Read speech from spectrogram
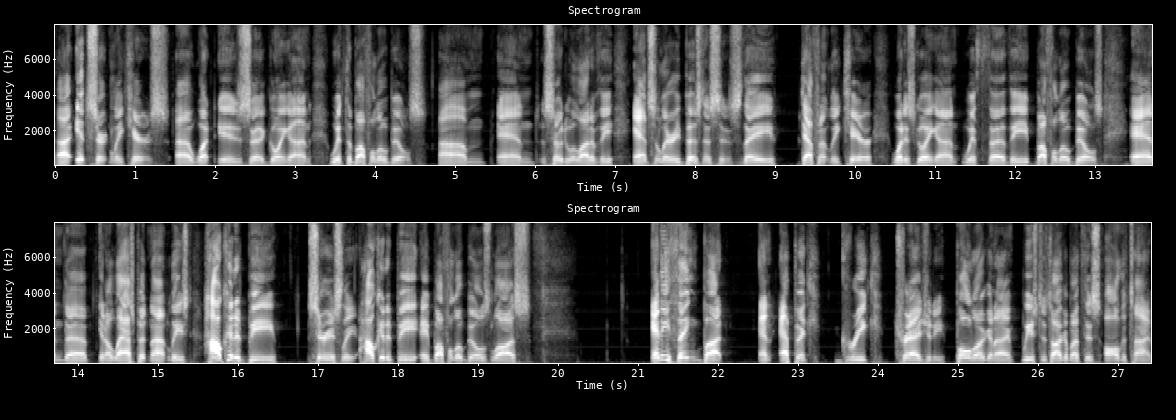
uh, it certainly cares uh, what is uh, going on with the Buffalo Bills. Um, and so do a lot of the ancillary businesses. They definitely care what is going on with uh, the Buffalo Bills. And, you know, last but not least, how could it be, seriously, how could it be a Buffalo Bills loss anything but an epic Greek tragedy. Bulldog and I, we used to talk about this all the time.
